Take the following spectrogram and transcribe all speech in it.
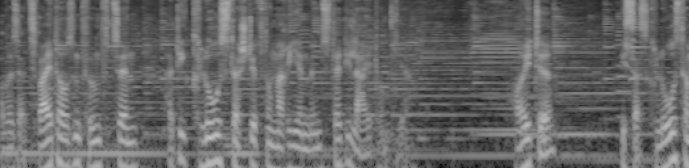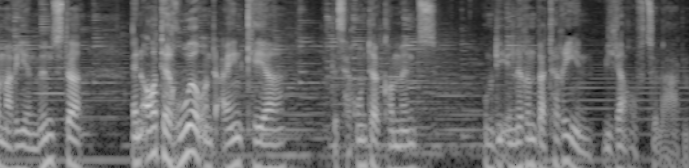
aber seit 2015 hat die Klosterstiftung Marienmünster die Leitung hier. Heute ist das Kloster Marienmünster ein Ort der Ruhe und Einkehr, des Herunterkommens, um die inneren Batterien wieder aufzuladen.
